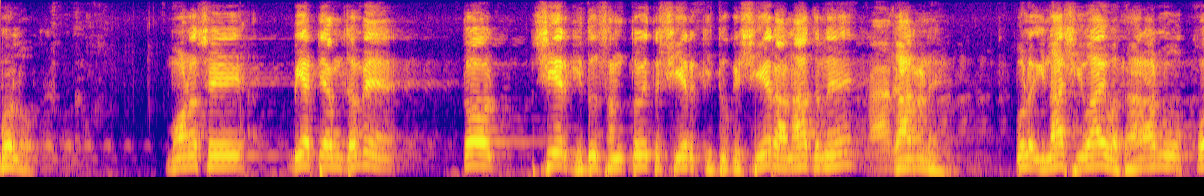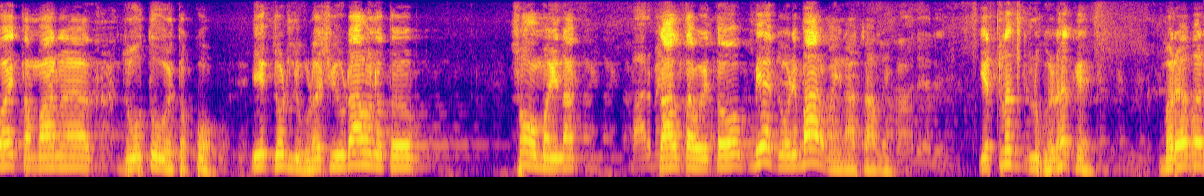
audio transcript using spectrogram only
બોલો. માણસે બે ટાઈમ જમે તો શેર કીધું સંતોએ તો શેર કીધું કે શેર અનાજને કારણે. બોલો એના સિવાય વધારાનું કોઈ તમારે જોતું હોય તો કહો. એક જોડ લુગડો સીવડાવો ને તો સો મહિના ચાલતા હોય તો બે જોડી બાર મહિના ચાલે. એટલે જ લુગડા કે. બરાબર?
